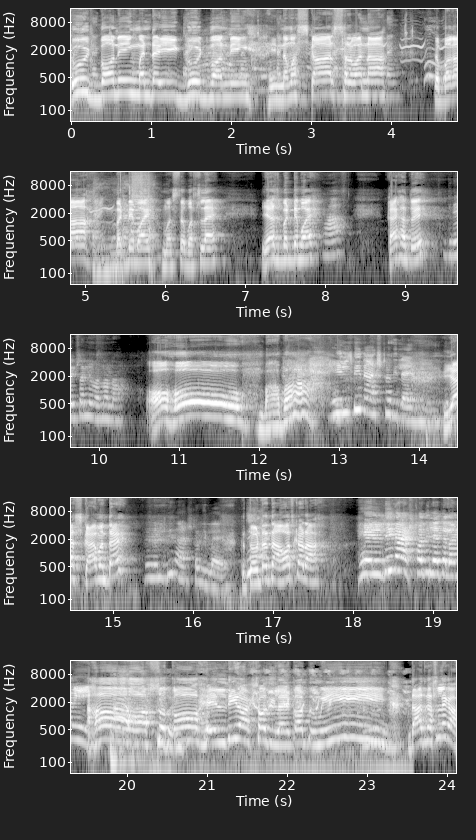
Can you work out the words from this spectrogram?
गुड मॉर्निंग मंडळी गुड मॉर्निंग आणि नमस्कार सर्वांना तर बघा बड्डे बॉय मस्त बसलाय. यस बड्डे बॉय हा. काय खातोय? ना ओहो बाबा. हेल्दी नाश्ता दिलाय यस काय म्हणताय? हेल्दी नाश्ता दिलाय. तर तोंडाचा आवाज़ काढा. हेल्दी नाश्ता दिलाय त्याला मी. हा असं का? हेल्दी नाश्ता दिलाय का तुम्ही? दात घासले का?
